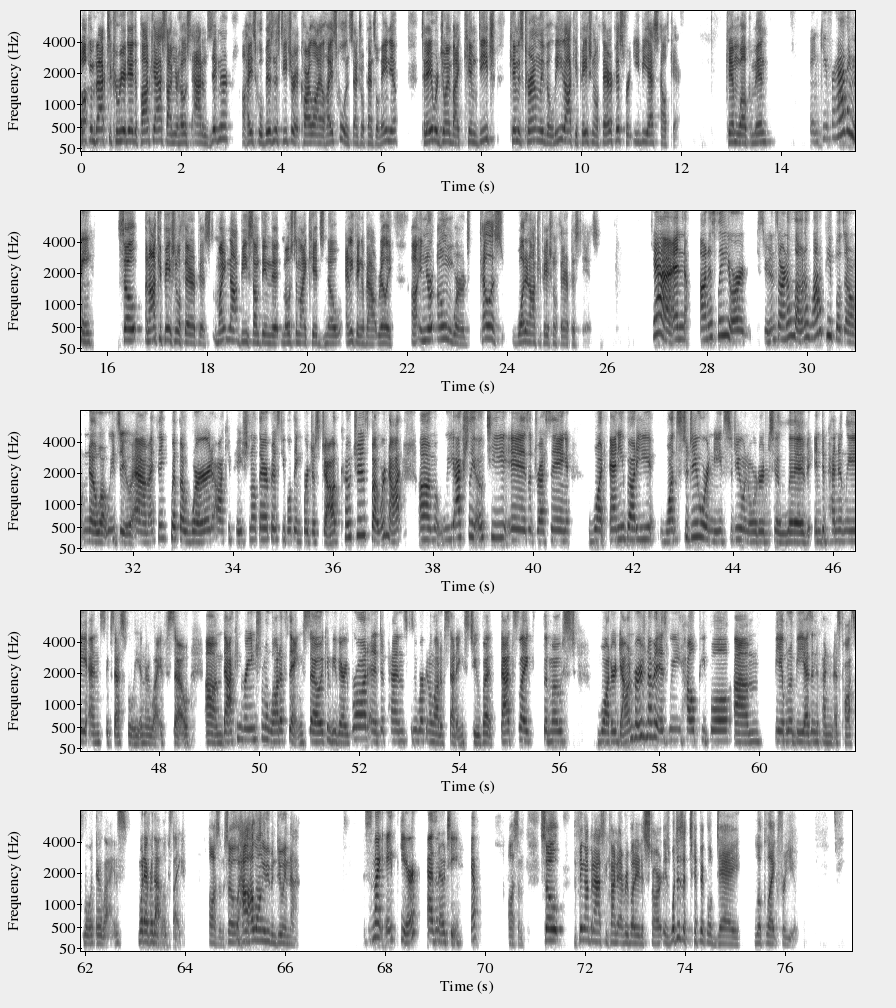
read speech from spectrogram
Welcome back to Career Day, the podcast. I'm your host, Adam Zigner, a high school business teacher at Carlisle High School in central Pennsylvania. Today, we're joined by Kim Duetsch. Kim is currently the lead occupational therapist for EBS Healthcare. Kim, welcome in. Thank you for having me. So, an occupational therapist might not be something that most of my kids know anything about, really. Uh, in your own words, tell us what an occupational therapist is. Yeah, and honestly, your students aren't alone. A lot of people don't know what we do. Um, I think with the word occupational therapist, people think we're just job coaches, but we're not. Um, we actually, OT is addressing what anybody wants to do or needs to do in order to live independently and successfully in their life. So um, that can range from a lot of things. So it can be very broad and it depends because we work in a lot of settings too, but that's like the most watered down version of it is we help people um, be able to be as independent as possible with their lives, whatever that looks like. Awesome. So how, how long have you been doing that? This is my eighth year as an OT. Yep. Awesome. So the thing I've been asking kind of everybody to start is what does a typical day look like for you?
